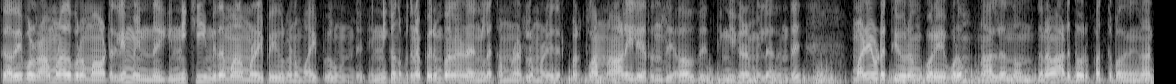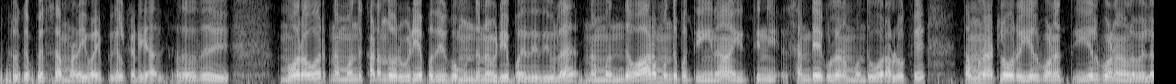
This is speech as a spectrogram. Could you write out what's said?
அதே போல் ராமநாதபுரம் மாவட்டத்திலையும் இன்னும் இன்றைக்கி மிதமான மழை பெய்வதற்கான வாய்ப்புகள் உண்டு. இன்றைக்கி வந்து பார்த்திங்கன்னா பெரும்பாலான இடங்களில் தமிழ்நாட்டில் மழை எதிர்பார்க்கலாம். நாளையிலிருந்து அதாவது திங்கக்கிழமையிலிருந்து மழையோட தீவிரம் குறையக்கூடும். நாளிலிருந்து வந்துன்னா அடுத்த ஒரு பத்து பதினஞ்சு நாட்களுக்கு பெருசாக மழை வாய்ப்புகள் கிடையாது. அதாவது மோரோவர் நம்ம வந்து கடந்த ஒரு வீடியோ பதிவுக்கு முந்தின வீடியோ பதிவில் நம்ம இந்த வாரம் வந்து பார்த்திங்கன்னா இத்தினி சண்டேக்குள்ளே நம்ம வந்து ஓரளவுக்கு தமிழ்நாட்டில் ஒரு இயல்பான இயல்பான அளவில்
